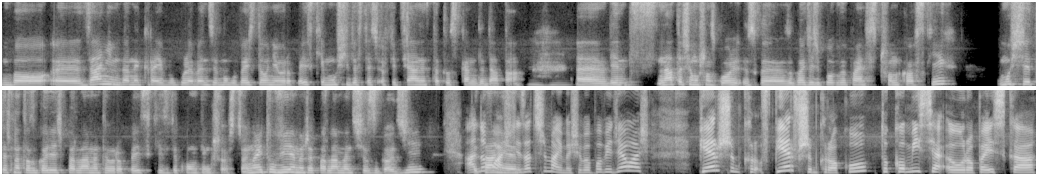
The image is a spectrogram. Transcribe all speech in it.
Bo e, zanim dany kraj w ogóle będzie mógł wejść do Unii Europejskiej, musi dostać oficjalny status kandydata. Mhm. E, więc na to się muszą zgodzić głowy państw członkowskich. Musi się też na to zgodzić Parlament Europejski zwykłą większością. No i tu wiemy, że Parlament się zgodzi. A no Pytanie... no właśnie, zatrzymajmy się, bo powiedziałaś, pierwszym, w pierwszym kroku to Komisja Europejska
